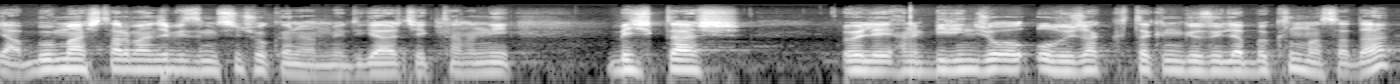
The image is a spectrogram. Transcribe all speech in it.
Ya bu maçlar bence bizim için çok önemliydi. Gerçekten hani Beşiktaş öyle hani birinci ol- olacak takım gözüyle bakılmasa da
